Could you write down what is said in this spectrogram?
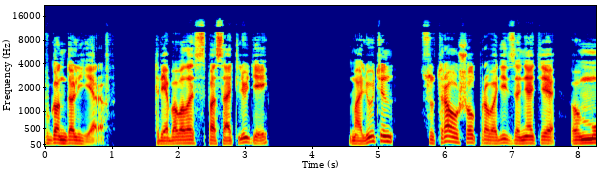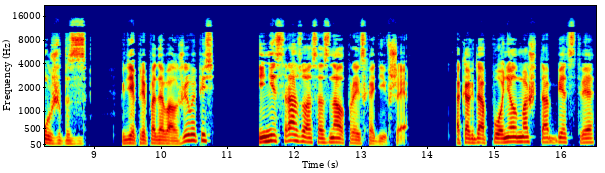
в гондольеров. Требовалось спасать людей. Малютин с утра ушел проводить занятия в Мужбз, где преподавал живопись, и не сразу осознал происходившее. А когда понял масштаб бедствия,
